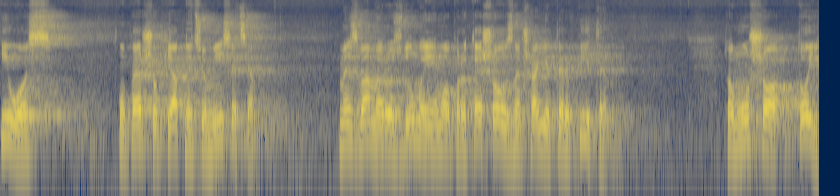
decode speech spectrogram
І ось у першу п'ятницю місяця ми з вами роздумуємо про те, що означає терпіти. Тому що той,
